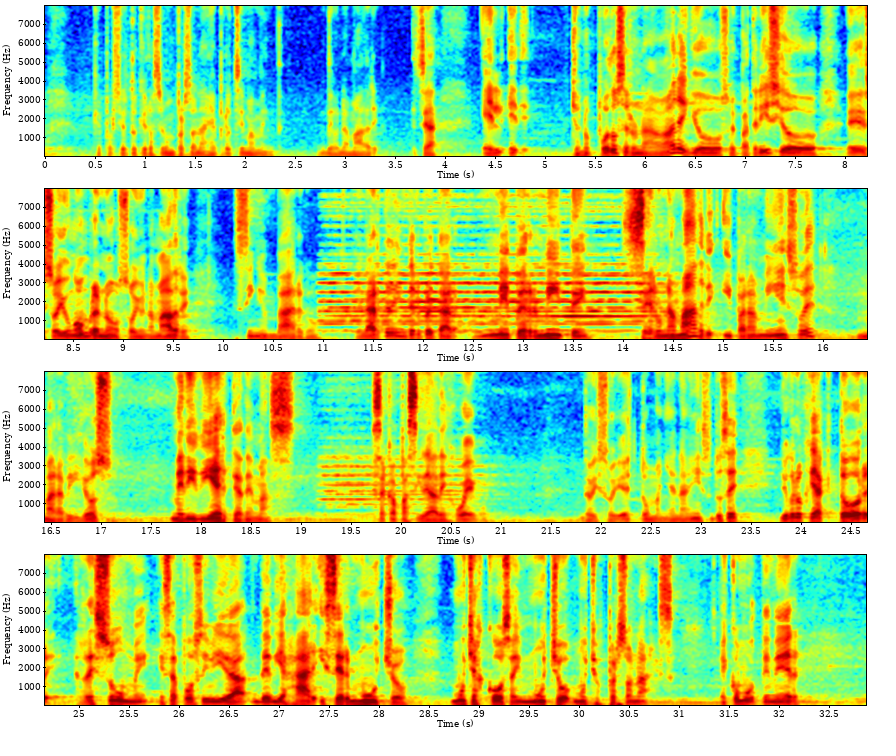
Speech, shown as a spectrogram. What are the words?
que por cierto quiero ser un personaje próximamente de una madre. O sea, el, el- yo no puedo ser una madre, yo soy Patricio, eh, soy un hombre, no soy una madre. Sin embargo, el arte de interpretar me permite ser una madre y para mí eso es maravilloso. Me divierte además esa capacidad de juego. De hoy soy esto, mañana eso. Entonces, yo creo que actor resume esa posibilidad de viajar y ser mucho, muchas cosas y mucho, muchos personajes. Es como tener,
